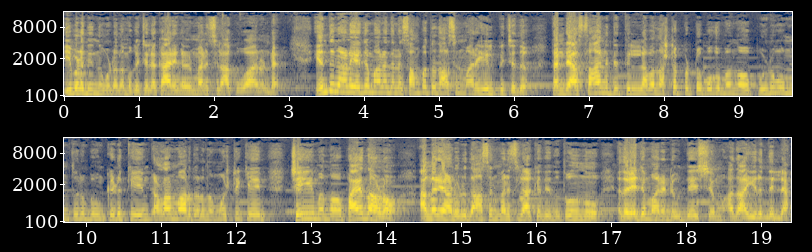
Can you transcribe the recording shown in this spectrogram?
ഇവിടെ നിന്നുകൊണ്ട് നമുക്ക് ചില കാര്യങ്ങൾ മനസ്സിലാക്കുവാനുണ്ട്. എന്തിനാണ് യജമാനൻ തന്റെ സമ്പത്ത് ദാസന്മാരെ ഏൽപ്പിച്ചത്? തന്റെ അസാന്നിധ്യത്തിൽ അവ നഷ്ടപ്പെട്ടു പോകുമെന്നോ പുഴുവും തുരുമ്പും കെടുക്കുകയും കള്ളന്മാർ തുറന്ന് മോഷ്ടിക്കുകയും ചെയ്യുമെന്നോ ഭയന്നാണോ? അങ്ങനെയാണ് ഒരു ദാസൻ മനസ്സിലാക്കിയത് എന്ന് തോന്നുന്നു. എന്നാൽ യജമാനന്റെ ഉദ്ദേശ്യം അതായിരുന്നില്ല.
